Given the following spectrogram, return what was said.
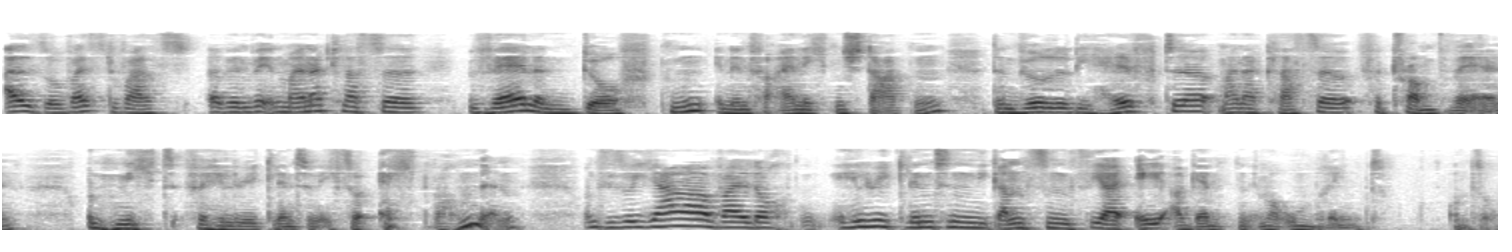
also, weißt du was, wenn wir in meiner Klasse wählen dürften in den Vereinigten Staaten, dann würde die Hälfte meiner Klasse für Trump wählen und nicht für Hillary Clinton. Ich so, echt, warum denn? Und sie so, ja, weil doch Hillary Clinton die ganzen CIA-Agenten immer umbringt und so.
